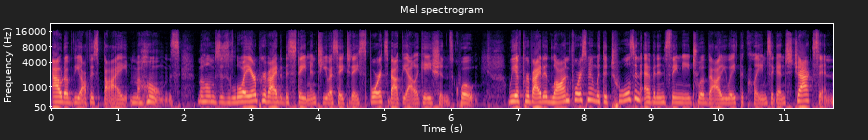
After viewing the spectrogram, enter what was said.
out of the office by Mahomes. Mahomes' lawyer provided a statement to USA Today Sports about the allegations. Quote, We have provided law enforcement with the tools and evidence they need to evaluate the claims against Jackson.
